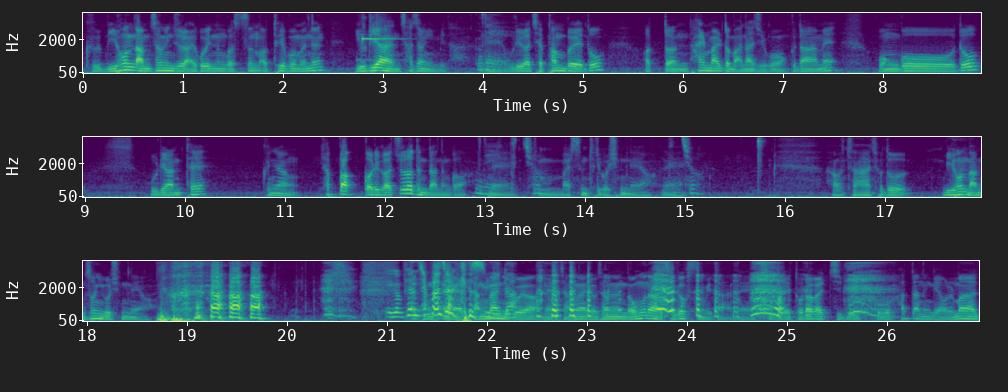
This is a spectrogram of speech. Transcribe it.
그 미혼 남성인 줄 알고 있는 것은 어떻게 보면은 유리한 사정입니다 네. 네. 우리가 재판부에도 어떤 할 말도 많아지고 그 다음에 원고도 우리한테 그냥 협박거리가 줄어든다는 거, 네, 네, 그쵸. 좀 말씀드리고 싶네요. 네. 그렇죠. 아무튼 아, 저도 미혼 남성이고 싶네요. 이거 편집하지 장- 네, 않겠습니다. 장난이고요. 네, 장난이고 저는 너무나 즐겁습니다. 네, 집에 돌아갈 집이 있고 했다는 게 얼마나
